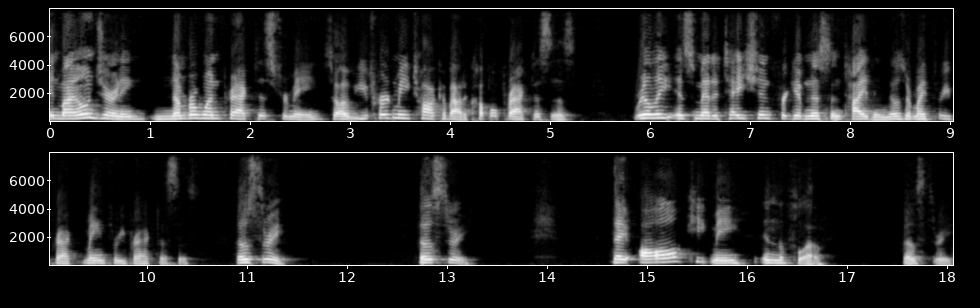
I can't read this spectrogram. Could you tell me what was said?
In my own journey, number one practice for me, so you've heard me talk about a couple practices. Really, it's meditation, forgiveness, and tithing. Those are my three pra- main three practices. Those three. Those three. They all keep me in the flow. Those three.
